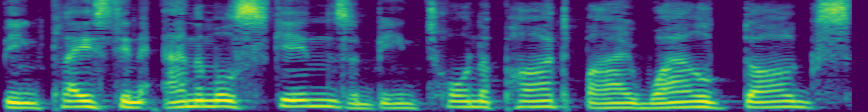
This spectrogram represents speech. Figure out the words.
being placed in animal skins and being torn apart by wild dogs,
